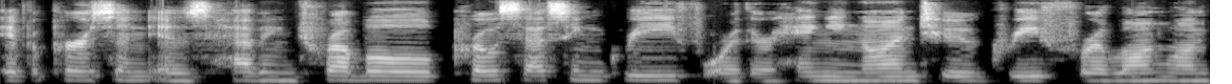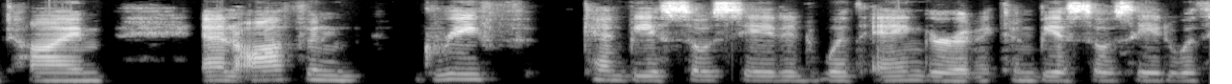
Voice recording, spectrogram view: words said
if a person is having trouble processing grief or they're hanging on to grief for a long, long time, and often grief can be associated with anger and it can be associated with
